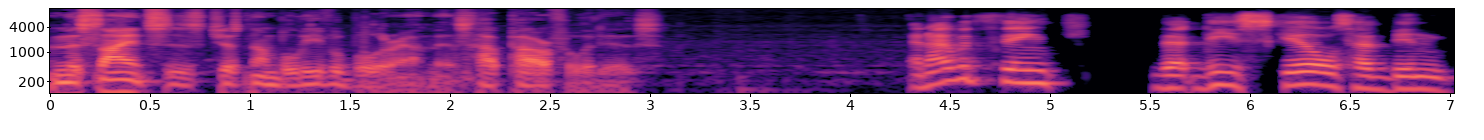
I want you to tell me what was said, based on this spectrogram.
And the science is just unbelievable around this, how powerful it is. And I would think that these skills have been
